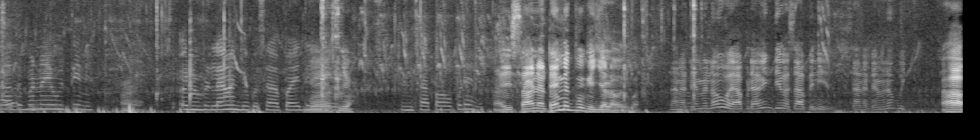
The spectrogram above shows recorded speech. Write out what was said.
હા તો બનાવ્યું હતી ને. હા. અને આપણે લાવવાનું તો કોઈ સાપ આવી દે. બસ લ્યો. અને સાપ આવવો પડે ને. હા એ સાના ટાઈમે જ પૂકી ગયેલા હોય પણ. નાના ટાઈમે ન હોય આપણે આવીને દિવસ સાપ બની સાના ટાઈમે ન પૂકી હા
